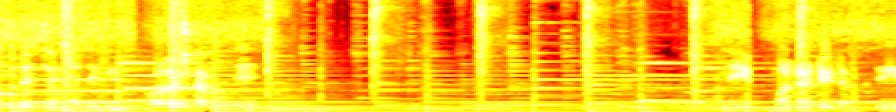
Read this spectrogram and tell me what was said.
आता त्याच्यामध्ये मी हळद टाकते. आणि बटाटे टाकते.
